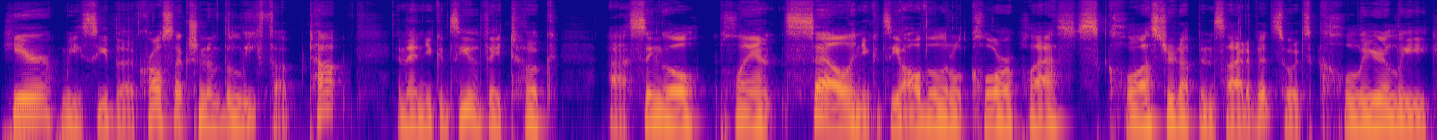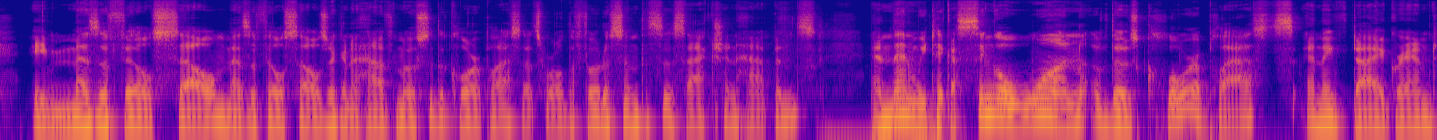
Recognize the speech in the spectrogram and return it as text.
Here, we see the cross section of the leaf up top, and then you can see that they took a single plant cell, and you can see all the little chloroplasts clustered up inside of it. So it's clearly a mesophyll cell. Mesophyll cells are going to have most of the chloroplasts. That's where all the photosynthesis action happens. And then we take a single one of those chloroplasts, and they've diagrammed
